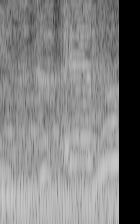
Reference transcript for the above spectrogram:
and and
